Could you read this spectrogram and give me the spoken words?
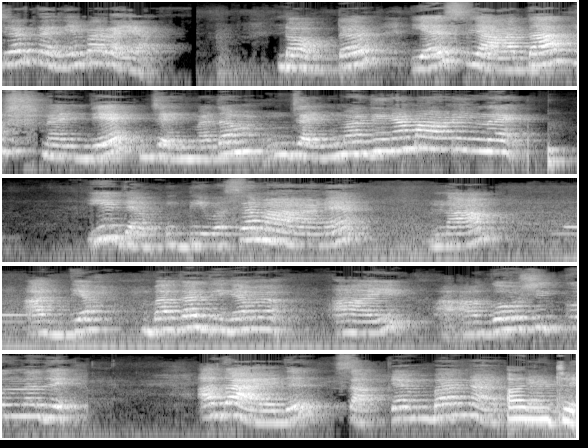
ടീച്ചർ തന്നെ പറയാം. ഡോക്ടർ എസ് രാധാകൃഷ്ണന്റെ ജന്മദം ജന്മദിനമാണ് ഇന്ന്. ഈ ദിവസമാണ് നാം അധ്യാപക ദിനം ആയി ആഘോഷിക്കുന്നത്. അതായത് സെപ്റ്റംബർ അഞ്ച്.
